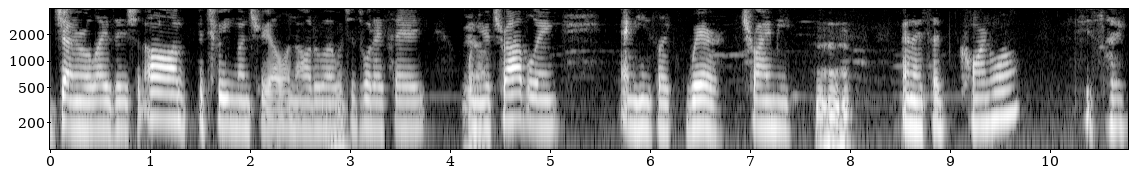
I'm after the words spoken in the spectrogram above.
generalization. Oh, I'm between Montreal and Ottawa, which is what I say when you're traveling. And he's like, where? Try me. and I said, Cornwall? He's like,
